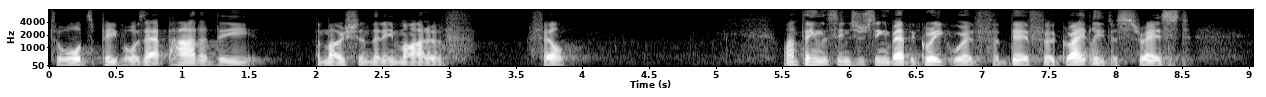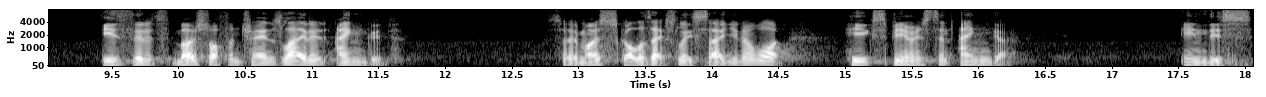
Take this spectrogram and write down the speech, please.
towards people? Was that part of the emotion that he might have felt? One thing that's interesting about the Greek word for there for greatly distressed is that it's most often translated angered. So most scholars actually say, you know what? He experienced an anger in this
